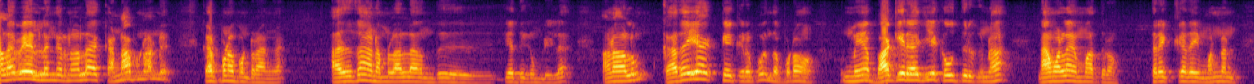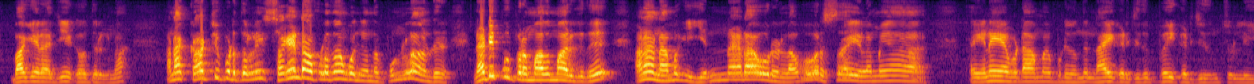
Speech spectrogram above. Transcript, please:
அளவே இல்லைங்கிறனால கண்ணாப்புனான்னு கற்பனை பண்ணுறாங்க அதுதான் நம்மளால் வந்து ஏற்றுக்க முடியல. ஆனாலும் கதையாக கேட்குறப்போ இந்த படம் உண்மையாக பாக்கியராஜியே கவுத்துருக்குன்னா நாமெல்லாம் ஏமாத்துறோம். திரைக்கதை மன்னன் பாக்கியராஜியே கவுத்துருக்குன்னா. ஆனால் காட்சிப்படுத்தலையும் செகண்ட் ஹாஃபில் தான் கொஞ்சம் அந்த பொண்ணுலாம் அந்த நடிப்பு பிரமாதமாக இருக்குது. ஆனால் நமக்கு என்னடா ஒரு லவ்வர்ஸாக இளமையாக இணைய விடாமல் இப்படி வந்து நாய் கடிச்சிது பேய் கடிச்சிதுன்னு சொல்லி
